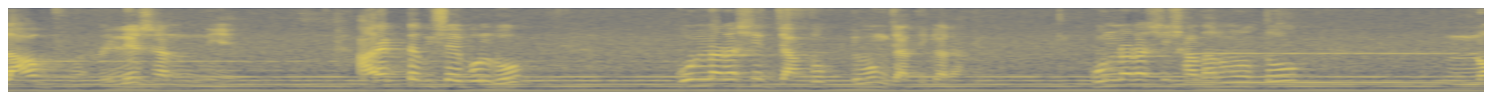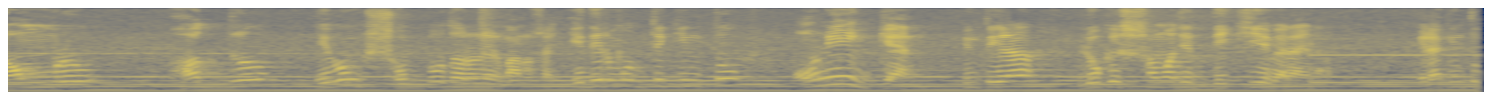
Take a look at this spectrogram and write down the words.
লাভ রিলেশন নিয়ে। আর একটা বিষয় বলব, কন্যা রাশির জাতক এবং জাতিকারা। কন্যা রাশি সাধারণত নম্র, ভদ্র এবং সভ্য ধরনের মানুষ হয়। এদের মধ্যে কিন্তু অনেক জ্ঞান, কিন্তু এরা লোকের সমাজে দেখিয়ে বেড়ায় না। এরা কিন্তু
